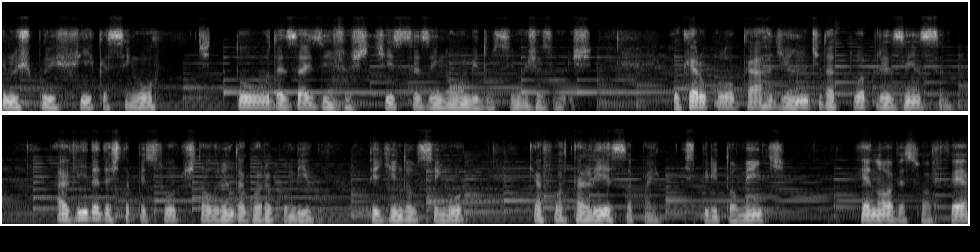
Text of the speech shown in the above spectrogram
e nos purifica, Senhor, de todas as injustiças em nome do Senhor Jesus. Eu quero colocar diante da tua presença a vida desta pessoa que está orando agora comigo, pedindo ao Senhor que a fortaleça, Pai, espiritualmente, renove a sua fé,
